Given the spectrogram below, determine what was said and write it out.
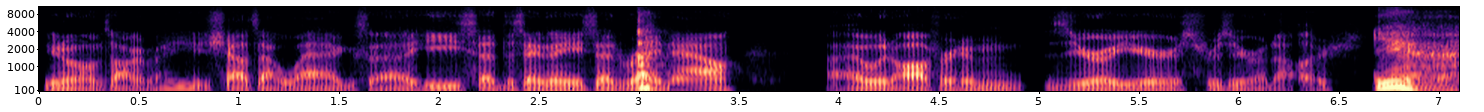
you know what I'm talking about. He shouts out Wags. Uh, he said the same thing. He said right now, I would offer him zero years for zero dollars, Yeah,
